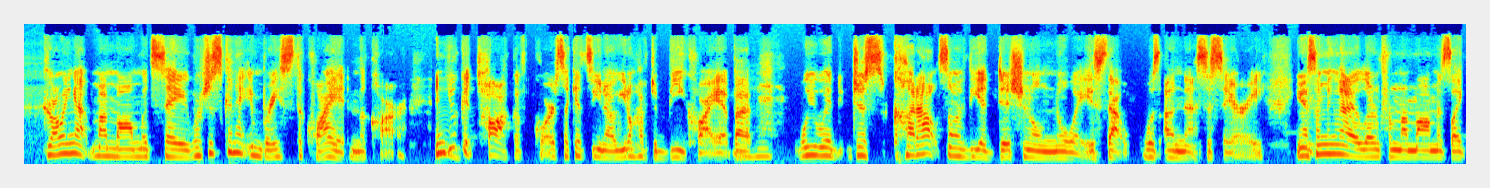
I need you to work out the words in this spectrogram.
growing up, my mom would say, we're just going to embrace the quiet in the car. And you mm. could talk, of course, like it's, you know, you don't have to be quiet, but mm-hmm. we would just cut out some of the additional noise that was unnecessary. You know, something that I learned from my mom is like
